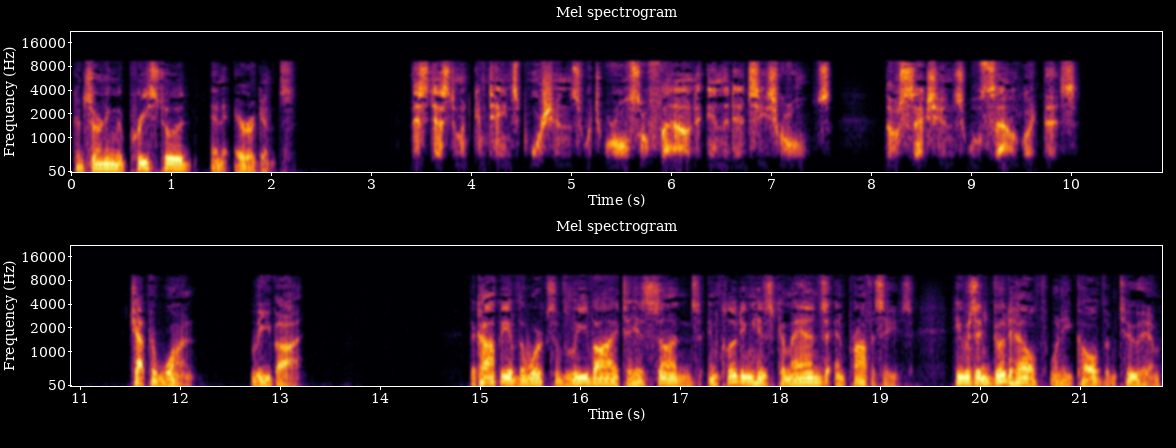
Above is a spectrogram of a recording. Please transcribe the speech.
concerning the priesthood and arrogance. This testament contains portions which were also found in the Dead Sea Scrolls. Those sections will sound like this. Chapter 1 Levi The copy of the works of Levi to his sons, including his commands and prophecies. He was in good health when he called them to him,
